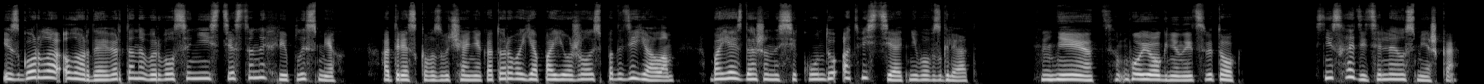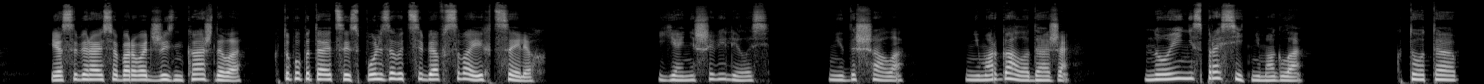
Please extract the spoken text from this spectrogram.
Из горла лорда Эвертона вырвался неестественный хриплый смех, от резкого звучания которого я поежилась под одеялом, боясь даже на секунду отвести от него взгляд. «Нет, мой огненный цветок». Снисходительная усмешка. «Я собираюсь оборвать жизнь каждого, кто попытается использовать себя в своих целях». Я не шевелилась, не дышала, не моргала даже, но и не спросить не могла. «Кто-то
